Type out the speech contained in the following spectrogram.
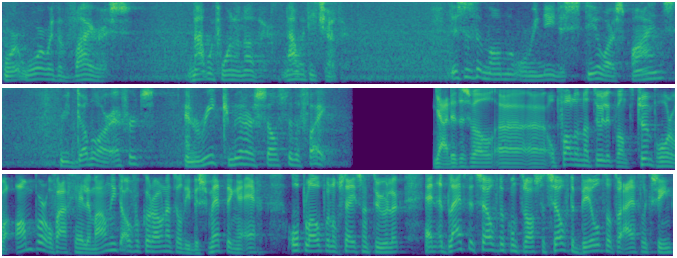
we're at war with a virus, not with one another, not with each other. This is the moment where we need to steel our spines, redouble our efforts, and recommit ourselves to the fight. Ja, dit is wel uh, opvallend natuurlijk, want Trump horen we amper of eigenlijk helemaal niet over corona, terwijl die besmettingen echt oplopen nog steeds natuurlijk. En het blijft hetzelfde contrast, hetzelfde beeld dat we eigenlijk zien.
